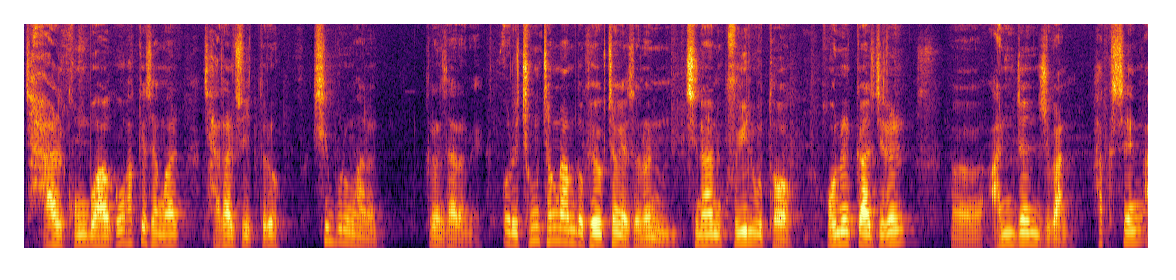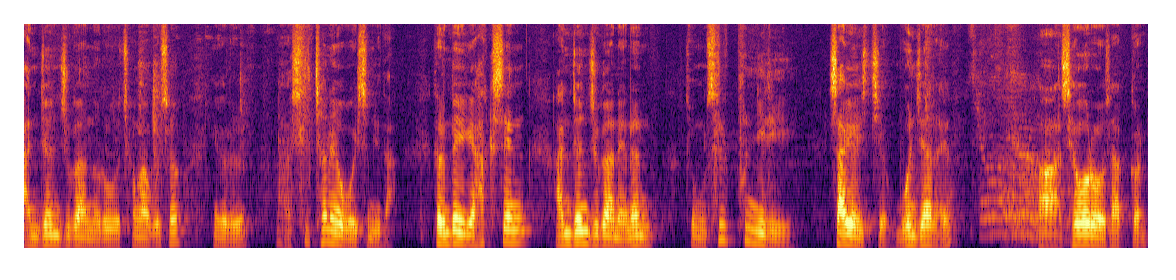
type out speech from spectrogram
잘 공부하고 학교 생활 잘 할 수 있도록 심부름하는 그런 사람이에요. 우리 충청남도 교육청에서는 지난 9일부터 오늘까지를 어, 안전주간, 학생 안전주간으로 정하고서 이거를 아, 실천해 오고 있습니다. 그런데 이게 학생 안전주간에는 좀 슬픈 일이 쌓여 있죠. 뭔지 알아요? 아, 세월호 사건.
